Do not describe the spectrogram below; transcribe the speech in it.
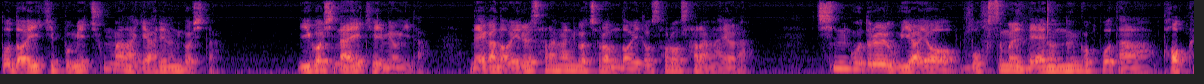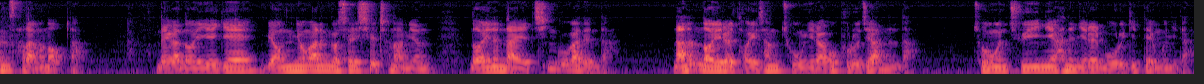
또 너희 기쁨이 충만하게 하려는 것이다. 이것이 나의 계명이다. 내가 너희를 사랑한 것처럼 너희도 서로 사랑하여라. 친구들을 위하여 목숨을 내놓는 것보다 더 큰 사랑은 없다. 내가 너희에게 명령하는 것을 실천하면 너희는 나의 친구가 된다. 나는 너희를 더 이상 종이라고 부르지 않는다. 종은 주인이 하는 일을 모르기 때문이다.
